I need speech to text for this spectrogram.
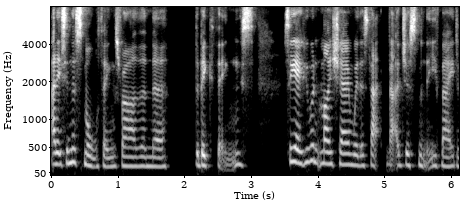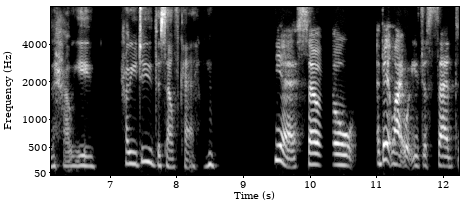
and it's in the small things rather than the the big things. So yeah, if you wouldn't mind sharing with us that that adjustment that you've made and how you how you do the self-care. Yeah, so a bit like what you just said,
